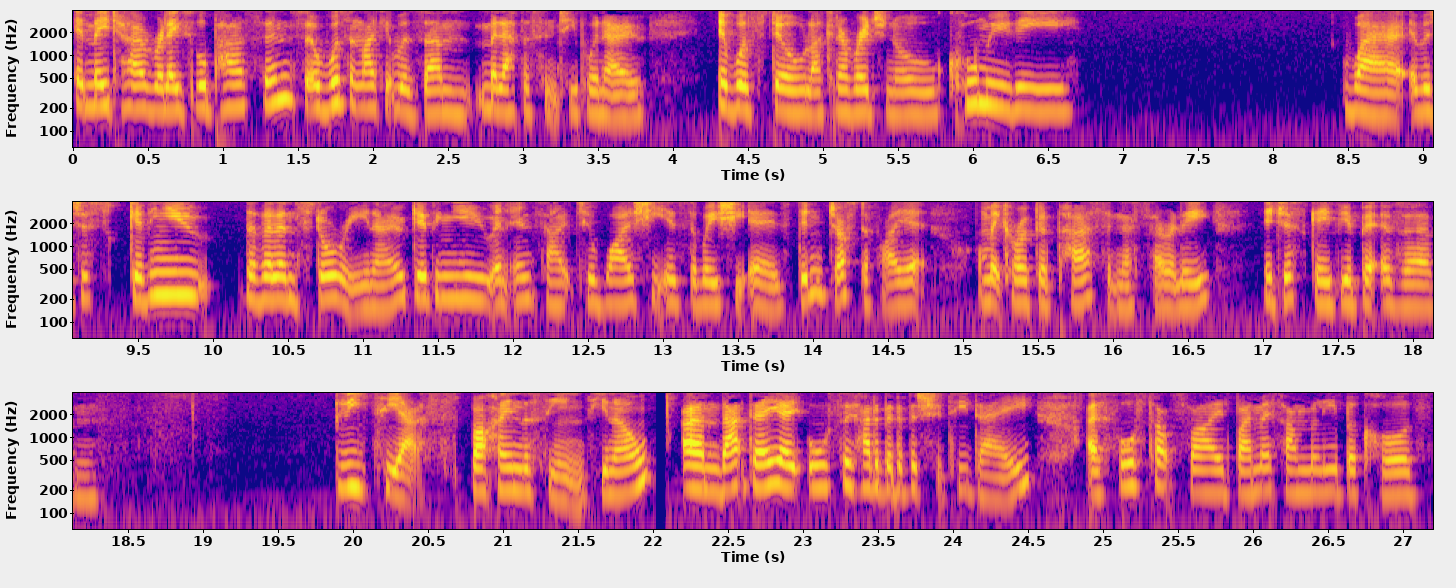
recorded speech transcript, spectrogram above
It made her a relatable person. So it wasn't like it was um Maleficent 2.0. It was still like an original, cool movie where it was just giving you the villain's story, you know, giving you an insight to why she is the way she is. Didn't justify it or make her a good person necessarily. It just gave you a bit of um BTS behind the scenes, you know. Um, that day I also had a bit of a shitty day. I forced outside by my family because,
